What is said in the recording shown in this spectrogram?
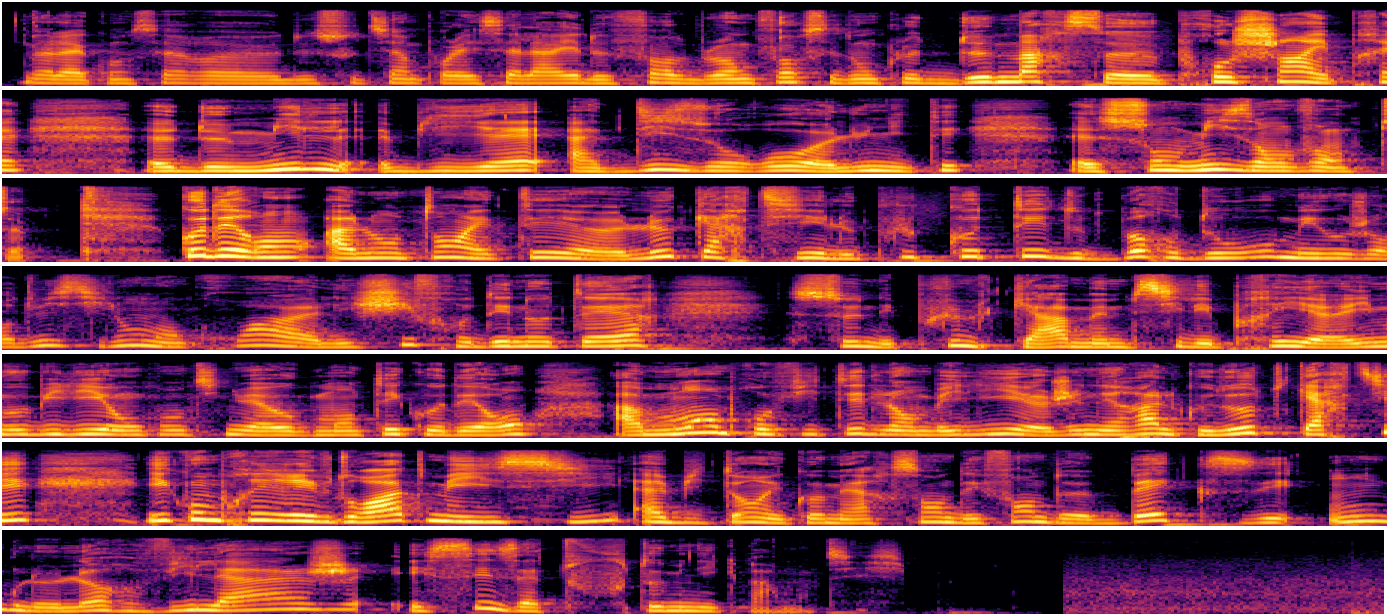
Voilà, concert euh, de soutien pour les salariés de Ford Blancfort, c'est donc le 2 mars euh, prochain et près euh, de 1000 billets à 10 euros l'unité sont mis en vente. Codéran a longtemps été le quartier le plus coté de Bordeaux, mais aujourd'hui, si l'on en croit les chiffres des notaires, ce n'est plus le cas, même si les prix euh, immobiliers ont continué à augmenter, Codéran a moins profité de l'embellie euh, générale que d'autres quartiers, y compris Rive Droite, mais ici, habitants et commerçants défendent becs et ongles leur village et ses atouts. Dominique Parmentier.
